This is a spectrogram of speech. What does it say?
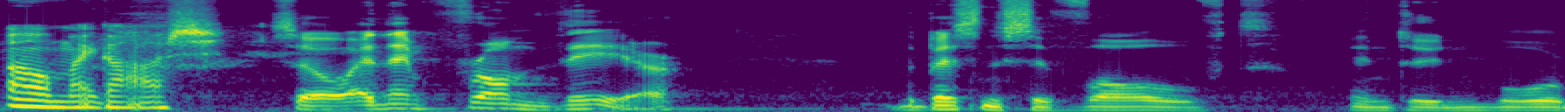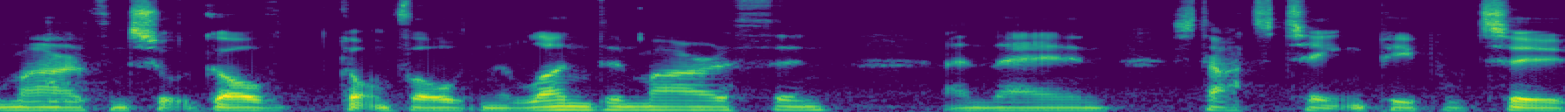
Oh my gosh! So and then from there, the business evolved in doing more marathons. So it got got involved in the London Marathon, and then started taking people to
